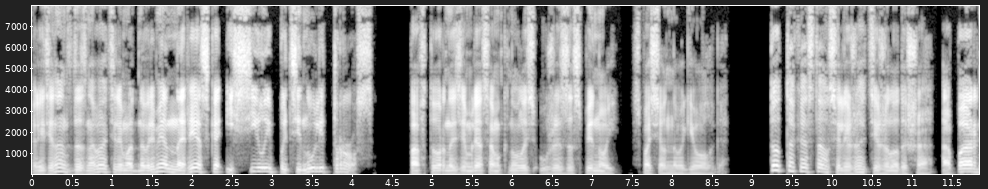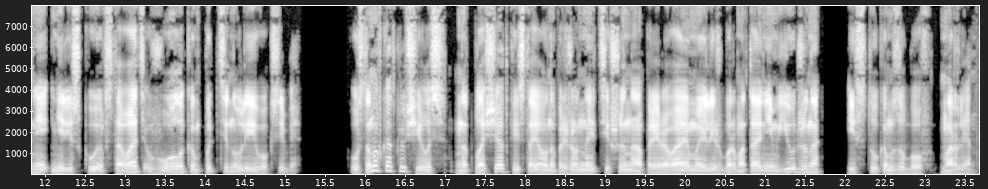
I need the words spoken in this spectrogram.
Лейтенант с дознавателем одновременно резко и силой потянули трос. Повторно земля сомкнулась уже за спиной спасенного геолога. Тот так и остался лежать, тяжело дыша, а парни, не рискуя вставать, волоком подтянули его к себе. Установка отключилась. Над площадкой стояла напряженная тишина, прерываемая лишь бормотанием Юджина и стуком зубов Марлен.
